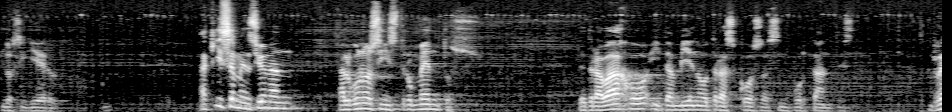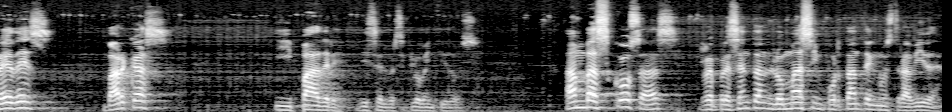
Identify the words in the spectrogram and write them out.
lo siguieron. Aquí se mencionan algunos instrumentos de trabajo y también otras cosas importantes. Redes, barcas y padre, dice el versículo 22. Ambas cosas representan lo más importante en nuestra vida.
